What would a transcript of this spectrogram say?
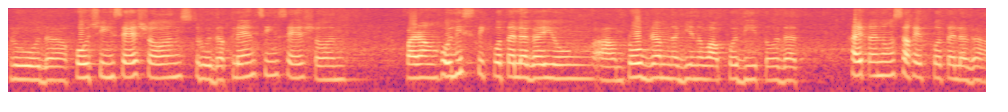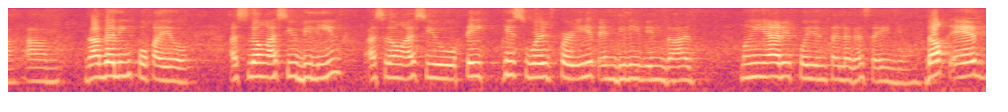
through the coaching sessions, through the cleansing session, parang holistic po talaga yung um, program na ginawa po dito that kahit anong sakit po talaga, um, gagaling po kayo. As long as you believe, as long as you take His word for it and believe in God, mangyayari po yun talaga sa inyo. Doc Ed,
